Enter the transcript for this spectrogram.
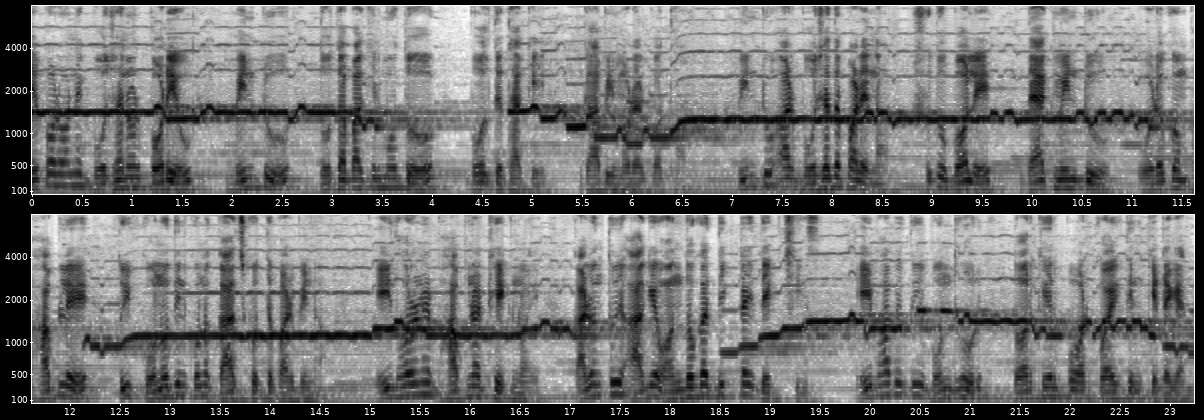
এরপর অনেক বোঝানোর পরেও মিন্টু তোতা পাখির মতো বলতে থাকে গাভী মরার কথা। পিন্টু আর বোঝাতে পারে না, শুধু বলে, দেখ মিন্টু, ওরকম ভাবলে তুই কোনোদিন কোনো কাজ করতে পারবি না। এই ধরনের ভাবনা ঠিক নয়, কারণ তুই আগে অন্ধকার দিকটাই দেখছিস। এইভাবে দুই বন্ধুর তর্কের পর কয়েকদিন কেটে গেল।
